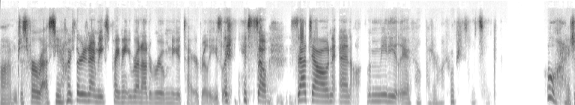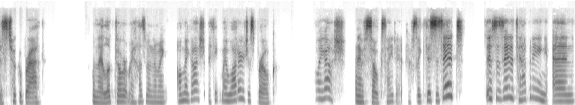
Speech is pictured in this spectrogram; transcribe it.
um, just for a rest. You know, you're 39 weeks pregnant, you run out of room and you get tired really easily. so sat down and immediately I felt better. I'm like, okay, that's it oh, I just took a breath. And I looked over at my husband and I'm like, oh my gosh, I think my water just broke. Oh my gosh. And I was so excited. I was like, this is it. This is it. It's happening. And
